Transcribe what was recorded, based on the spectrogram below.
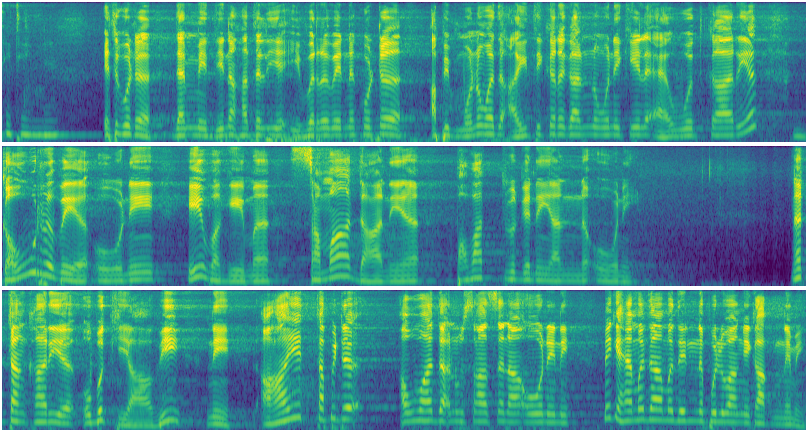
සිටින්න. එතකොට දැන් මේ දින 40 ඉවර වෙනකොට අපි මොනවද අයිති කරගන්න ඕනේ කියලා ඇහුවොත් කාර්ය ගෞරවය ඕනේ ඒ වගේම සමාදානය පවත්වගෙන යන්න ඕනේ. නැත්තම් කාර්ය ඔබ කියාවි නේ ආයෙත් අපිට අවවාද අනුශාසනා ඕනේනේ මේක හැමදාම දෙන්න පුළුවන් එකක් නෙමෙයි.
